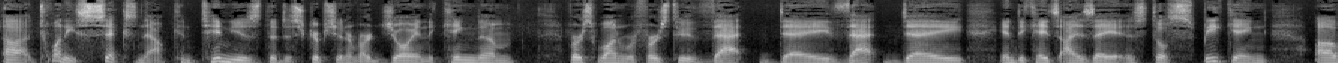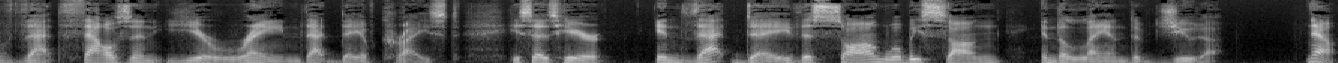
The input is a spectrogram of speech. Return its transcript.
uh, 26 now continues the description of our joy in the kingdom. Verse 1 refers to that day. That day indicates Isaiah is still speaking of that thousand year reign, that day of Christ. He says here, In that day, this song will be sung in the land of Judah. Now,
